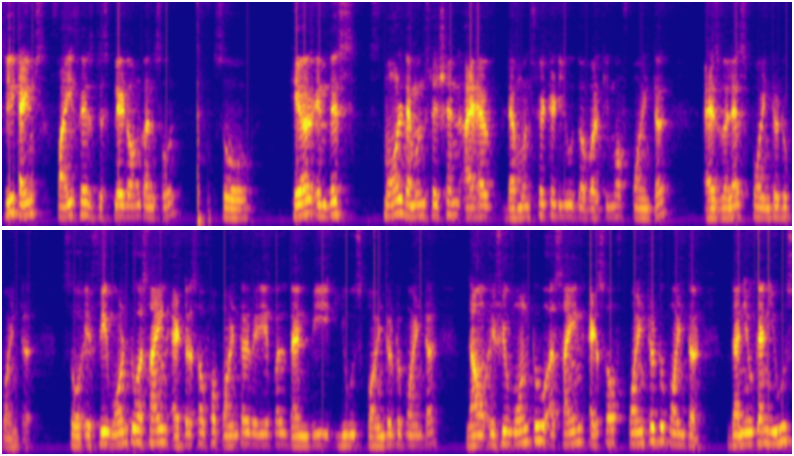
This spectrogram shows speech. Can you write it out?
3 times 5 is displayed on console. So here in this small demonstration I have demonstrated you the working of pointer as well as pointer to pointer. So if we want to assign address of a pointer variable then we use pointer to pointer. Now if you want to assign address of pointer to pointer then you can use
